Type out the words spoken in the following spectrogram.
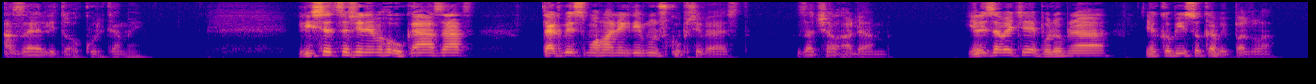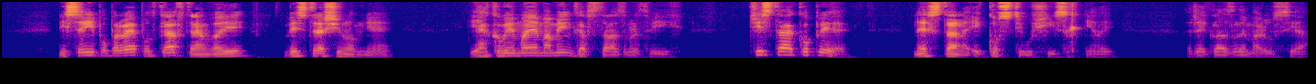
a zajedli to okurkami. Když se dceři nemohou ukázat, tak bys mohla někdy vnučku přivést, začal Adam. Elizavetě je podobná, jako by soka vypadla. Když jsem ji poprvé potkal v tramvaji, vystrašilo mě, jako by moje maminka vstala z mrtvých. Čistá kopie. Nestane, i kosti uší schnily, řekla zle Marusia.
